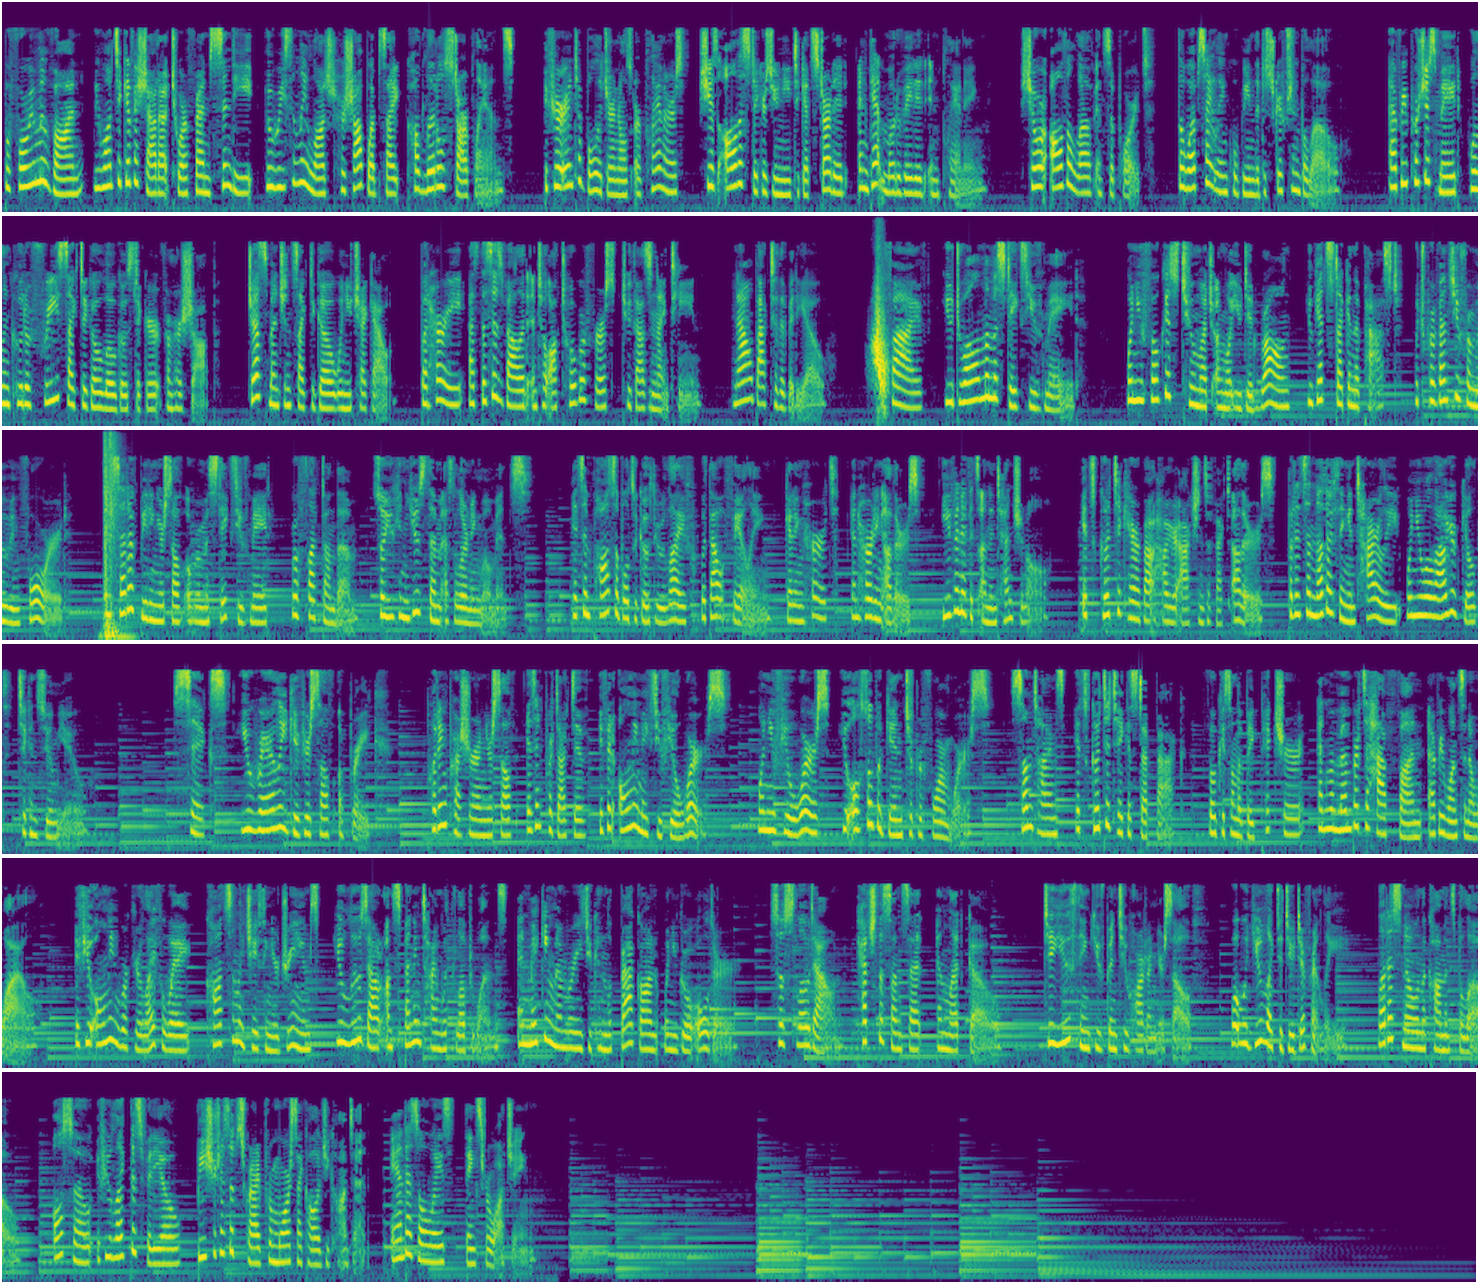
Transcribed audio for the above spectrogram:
Before we move on, we want to give a shout out to our friend Cindy, who recently launched her shop website called Little Star Plans. If you're into bullet journals or planners, she has all the stickers you need to get started and get motivated in planning. Show her all the love and support. The website link will be in the description below. Every purchase made will include a free Psych2Go logo sticker from her shop. Just mention Psych2Go when you check out. But hurry, as this is valid until October 1st, 2019. Now back to the video. 5. You dwell on the mistakes you've made. When you focus too much on what you did wrong, you get stuck in the past, which prevents you from moving forward. Instead of beating yourself over mistakes you've made, reflect on them, so you can use them as learning moments. It's impossible to go through life without failing, getting hurt, and hurting others, even if it's unintentional. It's good to care about how your actions affect others, but it's another thing entirely when you allow your guilt to consume you. 6. You rarely give yourself a break. Putting pressure on yourself isn't productive if it only makes you feel worse. When you feel worse, you also begin to perform worse. Sometimes it's good to take a step back, focus on the big picture, and remember to have fun every once in a while. If you only work your life away, constantly chasing your dreams, you lose out on spending time with loved ones and making memories you can look back on when you grow older. So slow down, catch the sunset, and let go. Do you think you've been too hard on yourself? What would you like to do differently? Let us know in the comments below. Also, if you like this video, be sure to subscribe for more psychology content. And as always, thanks for watching.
